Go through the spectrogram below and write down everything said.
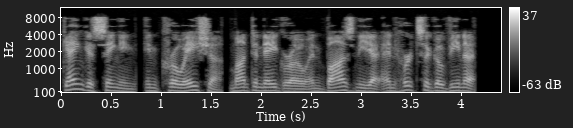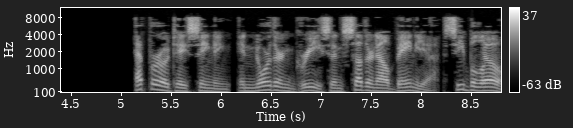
Ganga singing, in Croatia, Montenegro and Bosnia and Herzegovina Epirote singing, in northern Greece and southern Albania see below.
